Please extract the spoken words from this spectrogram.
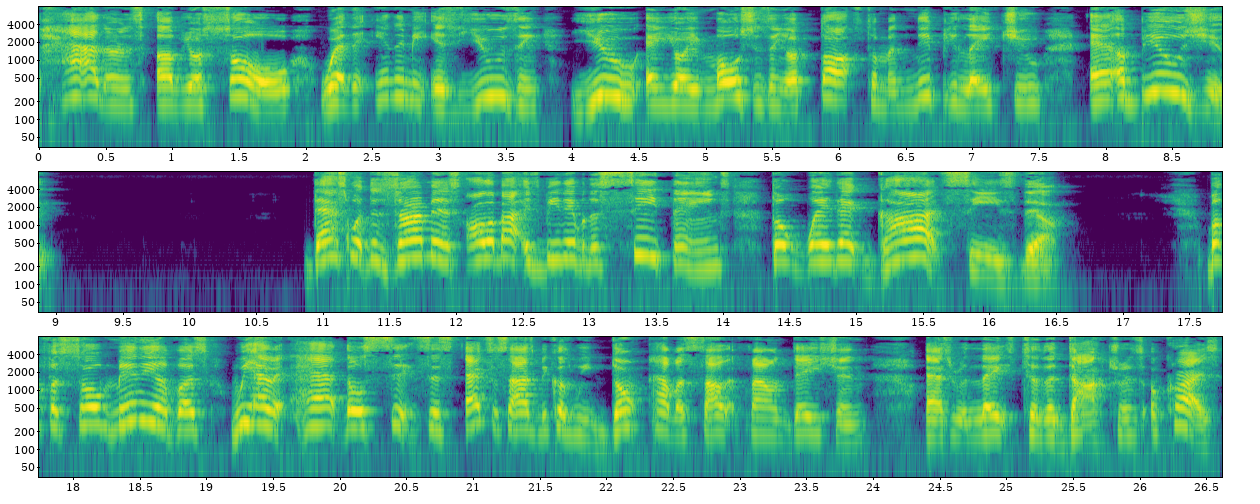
patterns of your soul where the enemy is using you and your emotions and your thoughts to manipulate you and abuse you. That's what discernment is all about, is being able to see things the way that God sees them. But for so many of us, we haven't had those senses exercised because we don't have a solid foundation as relates to the doctrines of Christ.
